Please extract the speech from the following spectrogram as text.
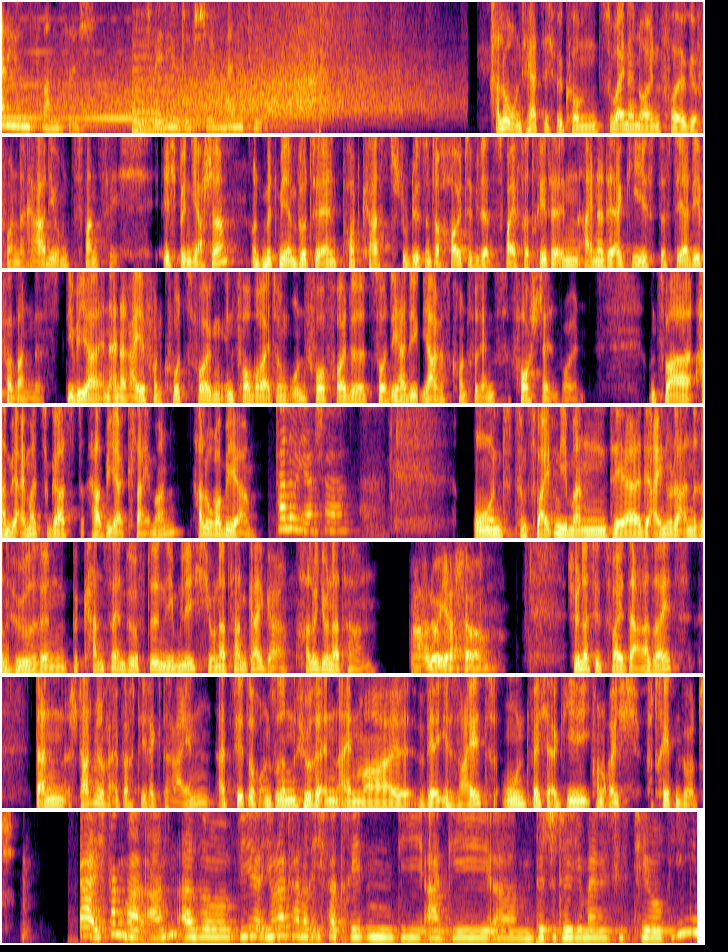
Radium 20, das Radio Digital Humanities. Hallo und herzlich willkommen zu einer neuen Folge von Radium 20. Ich bin Jascha und mit mir im virtuellen Podcast-Studio sind auch heute wieder zwei VertreterInnen einer der AGs des DAD-Verbandes, die wir ja in einer Reihe von Kurzfolgen in Vorbereitung und Vorfreude zur DHD-Jahreskonferenz vorstellen wollen. Und zwar haben wir einmal zu Gast Rabea Kleimann. Hallo Rabea. Hallo Jascha. Und zum zweiten jemanden, der der ein oder anderen Hörerin bekannt sein dürfte, nämlich Jonathan Geiger. Hallo Jonathan. Hallo Jascha. Schön, dass ihr zwei da seid. Dann starten wir doch einfach direkt rein. Erzählt doch unseren HörerInnen einmal, wer ihr seid und welche AG von euch vertreten wird. Ja, ich fange mal an. Also wir, Jonathan und ich, vertreten die AG ähm, Digital Humanities Theorie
